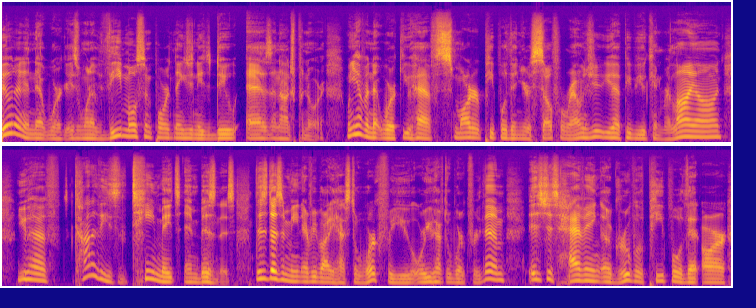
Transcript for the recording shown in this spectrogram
Building a network is one of the most important things you need to do as an entrepreneur. When you have a network, you have smarter people than yourself around you. You have people you can rely on. You have kind of these teammates in business. This doesn't mean everybody has to work for you or you have to work for them. It's just having a group of people that are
